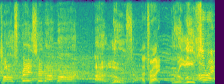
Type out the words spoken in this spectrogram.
calls Razor Ramon a loser. That's right. You're a loser. All right.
